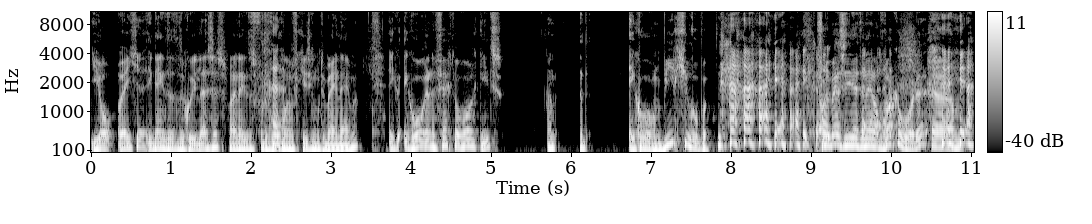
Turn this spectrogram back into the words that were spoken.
joh, weet je, ik denk dat het een goede les is. Maar ik denk dat we het voor de volgende verkiezing moeten meenemen. Ik, ik hoor in de vechten hoor ik iets. En het, ik hoor een biertje roepen. ja, ik Voor de mensen die net in Nederland wakker worden. ehm, Ja.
